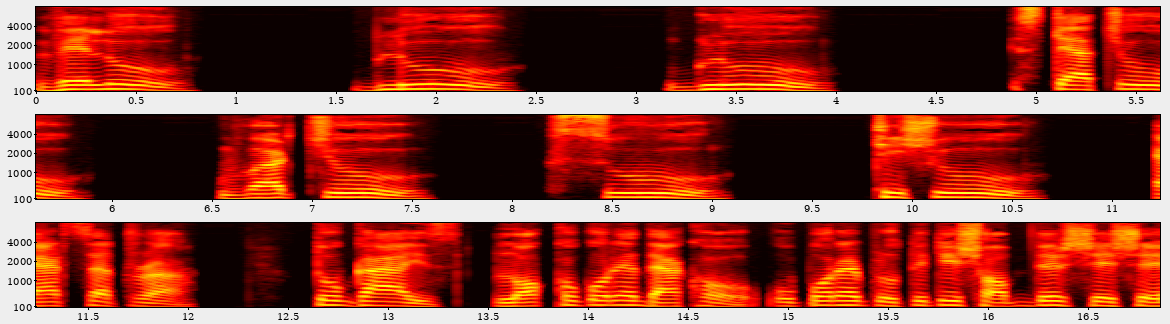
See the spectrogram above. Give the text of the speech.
value blue glue statue virtue sue tissue etcetera তো গাইজ লক্ষ্য করে দেখো, উপরের প্রতিটি শব্দের শেষে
